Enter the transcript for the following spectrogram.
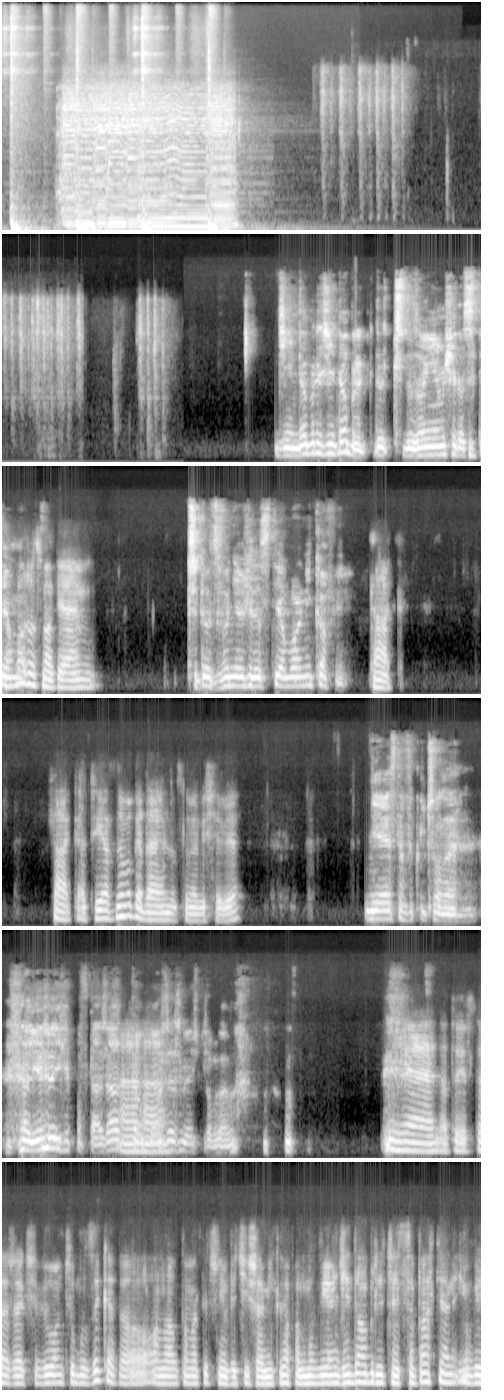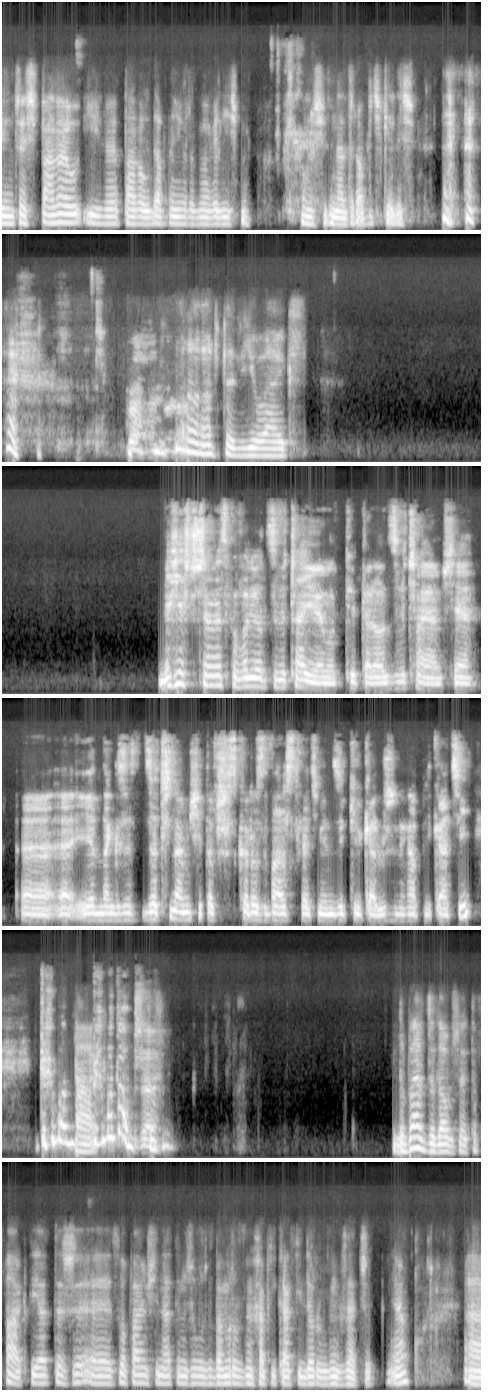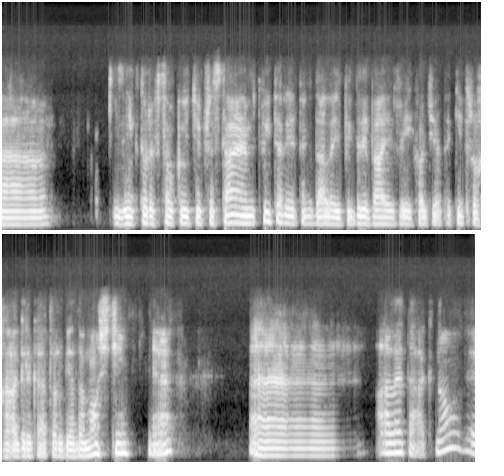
Dzień dobry, dzień dobry. Czy dodzwoniłem się do City Znowu rozmawiałem. Czy dodzwoniłem się do City Morning Coffee? Tak. Tak, a czy ja znowu gadałem do samego siebie? Nie jest to wykluczone, ale jeżeli się powtarza, to Aha. możesz mieć problem. Nie, no to jest to, że jak się wyłączy muzykę, to on automatycznie wycisza mikrofon. Mówiłem dzień dobry, cześć Sebastian i mówiłem cześć Paweł i że Paweł dawno nie rozmawialiśmy. To musimy nadrobić kiedyś. O, ten UX. Ja się szczerze mówiąc powoli odzwyczaiłem od Twittera, odzwyczajam się. E, e, jednak zaczyna mi się to wszystko rozwarstwiać między kilka różnych aplikacji. I to chyba, Tak. to chyba dobrze. To bardzo dobrze, to fakt. Ja też e, złapałem się na tym, że używam różnych aplikacji do różnych rzeczy, nie? Z niektórych całkowicie przestałem, Twitter i tak dalej wygrywa, jeżeli chodzi o taki trochę agregator wiadomości, nie? E, ale tak, no, e,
